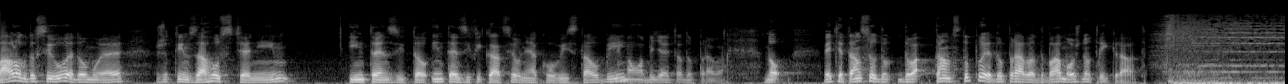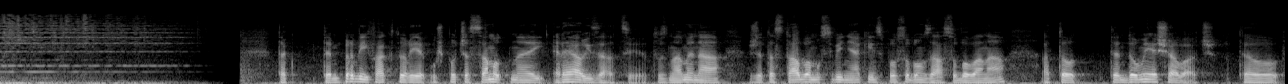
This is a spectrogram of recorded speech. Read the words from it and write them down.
Málo kto si uvedomuje, že tým zahustením, intenzifikáciou nejakou výstavby... By mala byť aj tá doprava. No, viete, tam, sú dva, tam vstupuje doprava dva, možno trikrát. Ten prvý faktor je už počas samotnej realizácie. To znamená, že tá stavba musí byť nejakým spôsobom zásobovaná a to, ten domiešavač, to,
